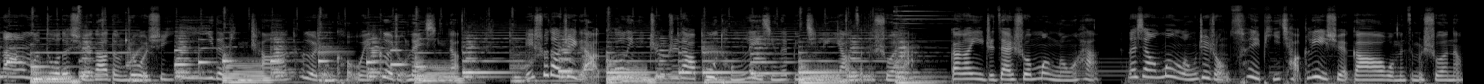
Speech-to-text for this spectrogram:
那么多的雪糕等着我去一一的品尝啊，各种口味、各种类型的。诶，说到这个啊，Colin，你知不知道不同类型的冰淇淋要怎么说呀？刚刚一直在说梦龙哈，那像梦龙这种脆皮巧克力雪糕，我们怎么说呢？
